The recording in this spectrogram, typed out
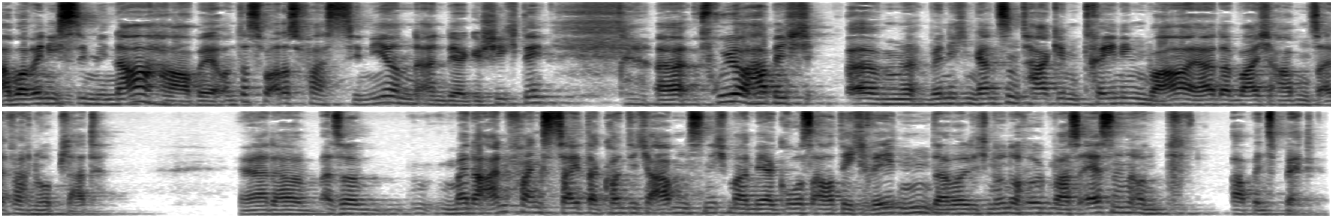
Aber wenn ich Seminar habe, und das war das Faszinierende an der Geschichte, äh, früher habe ich, ähm, wenn ich den ganzen Tag im Training war, ja, da war ich abends einfach nur platt. Ja, da, also in meiner Anfangszeit, da konnte ich abends nicht mal mehr großartig reden, da wollte ich nur noch irgendwas essen und ab ins Bett.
